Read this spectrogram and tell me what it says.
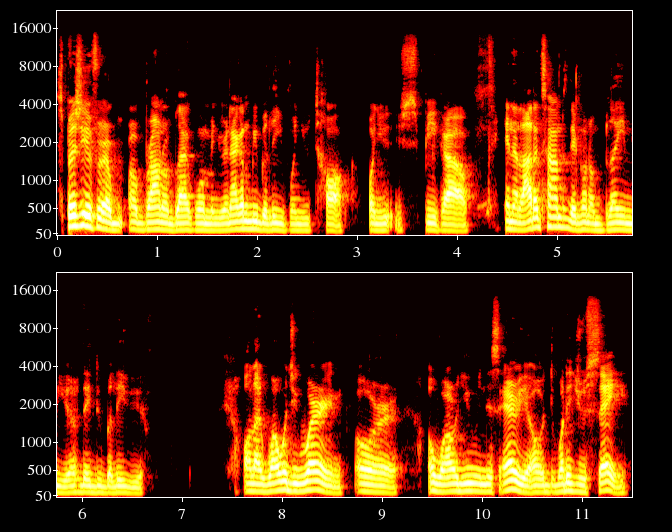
especially if you're a, a brown or black woman you're not gonna be believed when you talk when you speak out. And a lot of times they're gonna blame you if they do believe you. Or like what were you wearing? Or or why were you in this area? Or what did you say?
